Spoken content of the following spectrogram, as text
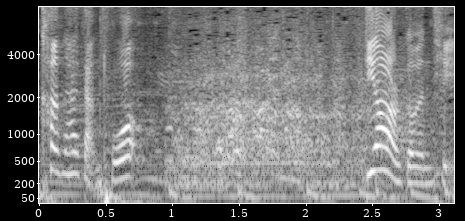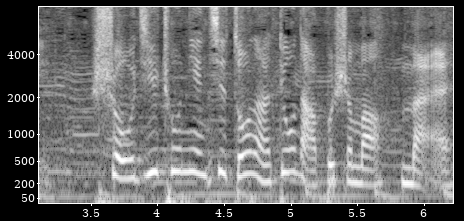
看他还敢拖。第二个问题，手机充电器走哪丢哪不是吗？买，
